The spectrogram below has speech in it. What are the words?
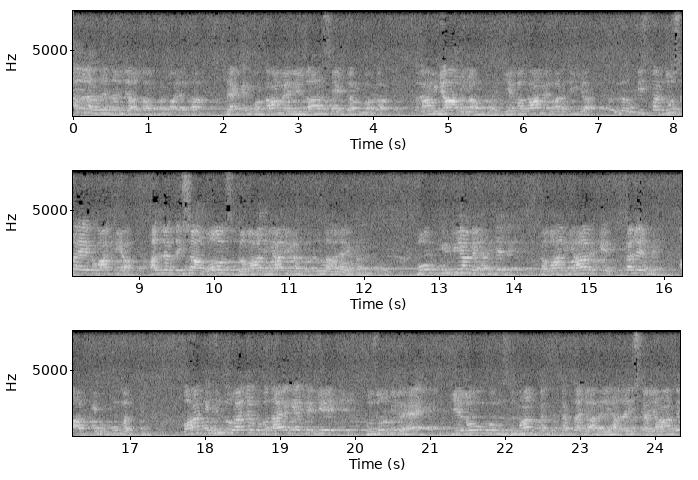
اللہ نے درجہ عطا فرمایا تھا لیکن مقام رضا سے ڈگمگا کامیاب نہ ہوئے یہ مقام مردیہ اس پر دوسرا ایک واقعہ حضرت شاہ غوث گوالیاری رحمت اللہ علیہ کا۔ وہ انڈیا میں رہتے تھے گوالیار کے قلعے میں آپ کی حکومت تھی۔ وہاں کے ہندو راجا کو بتایا گیا کہ یہ بزرگ جو ہے، یہ لوگوں کو مسلمان کرتا جا رہا ہے۔ لہٰذا اس کا یہاں سے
